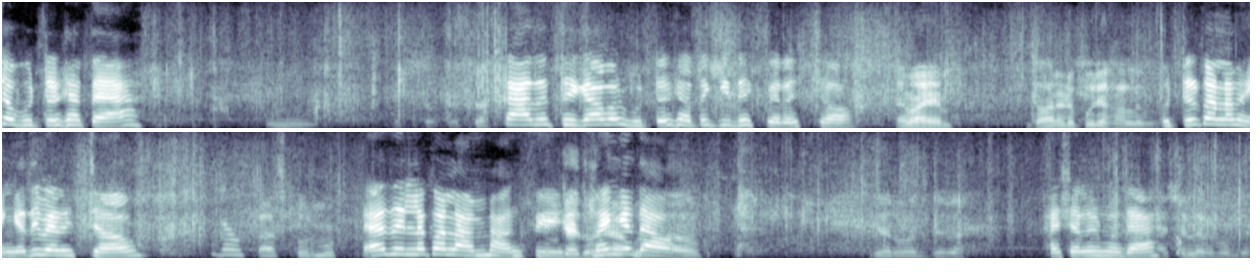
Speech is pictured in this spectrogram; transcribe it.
ভুট্টার খেতে হুম কাজের থেকে আবার ভুট্টার খেতে কি দেখতে পুরে খালো। ভুট্টার কলা ভেঙে কাজ করমু এ দিলে কলা আমি ভাঙছি। ভেঙে দাও। মধ্যে হাইসালের মধ্যে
